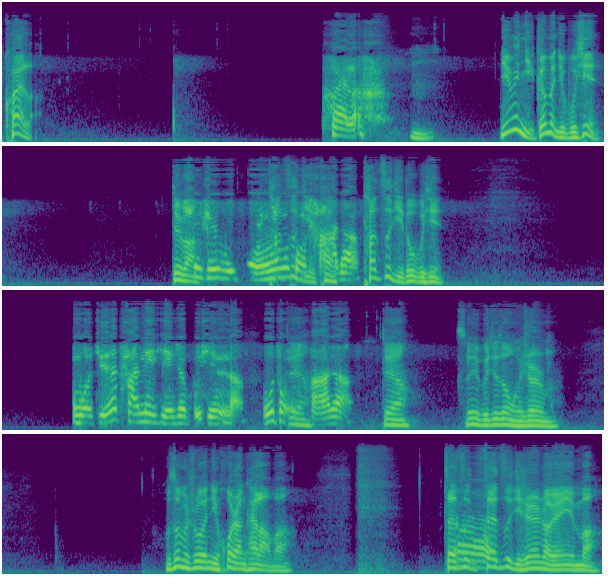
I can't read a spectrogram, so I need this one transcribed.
快了，快了，嗯。因为你根本就不信，对吧他自己他查他，他自己都不信，我觉得他内心是不信的，我总查的。对啊，所以不就这么回事吗？我这么说，你豁然开朗吧？在自嗯在自己身上找原因吧，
